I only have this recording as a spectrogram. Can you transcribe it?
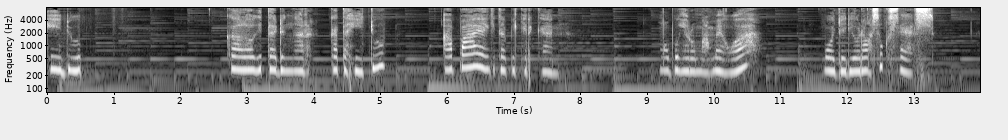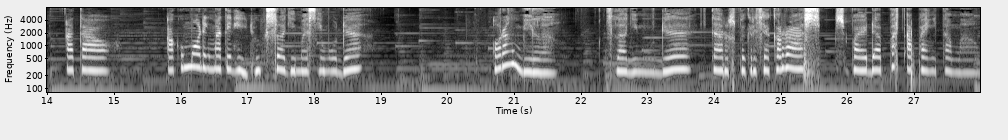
Hidup. Kalau kita dengar kata hidup, apa yang kita pikirkan? Mau punya rumah mewah? Mau jadi orang sukses? Atau aku mau nikmatin hidup selagi masih muda? Orang bilang, selagi muda kita harus bekerja keras supaya dapat apa yang kita mau.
